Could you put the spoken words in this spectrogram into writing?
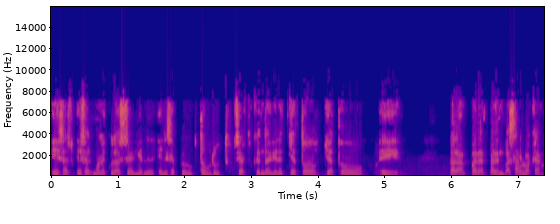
esas, moléculas se vienen en ese producto bruto, ¿cierto? Que donde viene ya todo, ya todo eh, para, para, para envasarlo acá.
